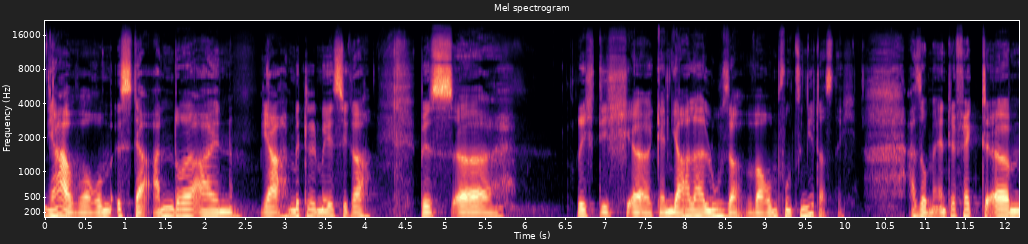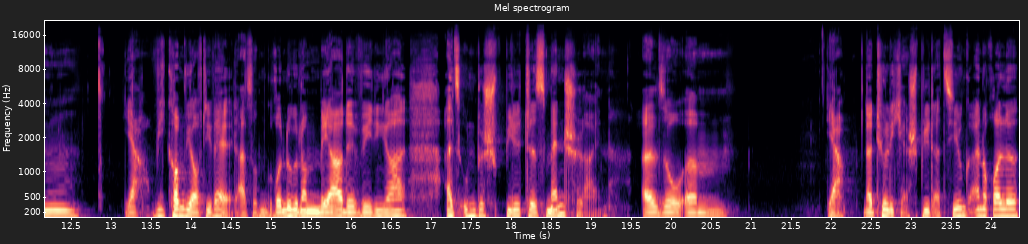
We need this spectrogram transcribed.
ja, warum ist der andere ein ja mittelmäßiger bis äh, richtig äh, genialer Loser? Warum funktioniert das nicht? Also im Endeffekt, ähm, ja, wie kommen wir auf die Welt? Also im Grunde genommen mehr oder weniger als unbespieltes Menschlein. Also ähm, ja, natürlich spielt Erziehung eine Rolle,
